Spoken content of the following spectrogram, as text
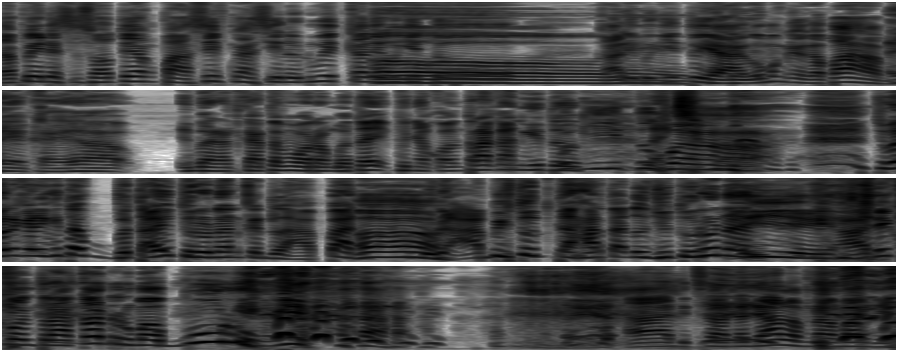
tapi ada sesuatu yang pasif ngasih lu duit kali oh, begitu. Kali iya, begitu iya. ya. Gue mah kagak paham. Eh kayak ibarat kata orang Betawi punya kontrakan gitu. Begitu, Pak. cuma- Cuman kali kita Betawi turunan ke delapan, Ah. udah habis tuh harta tujuh turunan. Iya, ada kontrakan rumah burung. Iya. ah, di celana dalam namanya.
